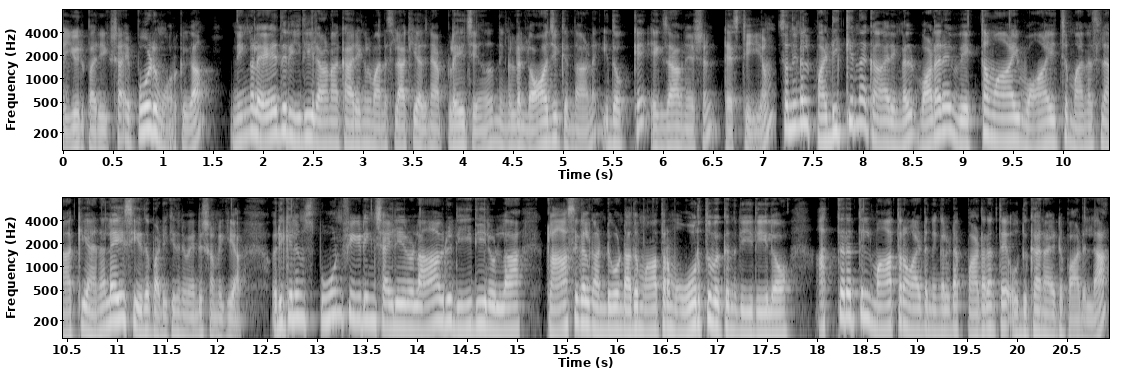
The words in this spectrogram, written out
ഈ ഒരു പരീക്ഷ എപ്പോഴും ഓർക്കുക. നിങ്ങൾ ഏത് രീതിയിലാണ് ആ കാര്യങ്ങൾ മനസ്സിലാക്കി അതിനെ അപ്ലൈ ചെയ്യുന്നത് നിങ്ങളുടെ ലോജിക് എന്താണ് ഇതൊക്കെ എക്സാമിനേഷൻ ടെസ്റ്റ് ചെയ്യും. സോ നിങ്ങൾ പഠിക്കുന്ന കാര്യങ്ങൾ വളരെ വ്യക്തമായി വായിച്ച് മനസ്സിലാക്കി അനലൈസ് ചെയ്ത് പഠിക്കുന്നതിന് വേണ്ടി ശ്രമിക്കുക. ഒരിക്കലും സ്പൂൺ ഫീഡിംഗ് ശൈലിയിലുള്ള ആ ഒരു രീതിയിലുള്ള ക്ലാസ്സുകൾ കണ്ടുകൊണ്ട് അത് മാത്രം ഓർത്തു വെക്കുന്ന രീതിയിലോ അത്തരത്തിൽ മാത്രമായിട്ട് നിങ്ങളുടെ പഠനത്തെ ഒതുക്കാനായിട്ട് പാടില്ല.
